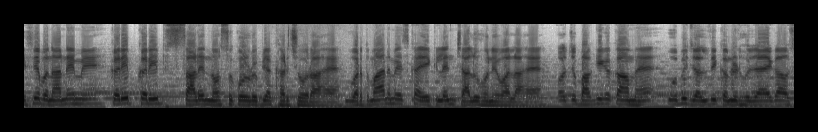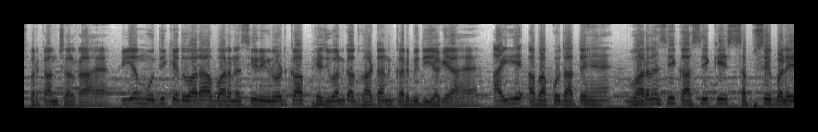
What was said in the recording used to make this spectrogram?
इसे बनाने में करीब करीब साढ़े नौ सौ करोड़ रुपया खर्च हो रहा है। वर्तमान में इसका एक लेन चालू होने वाला है। और जो बाकी का काम है, वो भी जल्दी कंप्लीट हो जाएगा, उस पर काम चल रहा है। पीएम मोदी के द्वारा वाराणसी रिंग रोड का फ़ेज़ वन का उद्घाटन कर भी दिया गया है। आइए अब आपको बताते हैं, वाराणसी काशी के सबसे बड़े,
